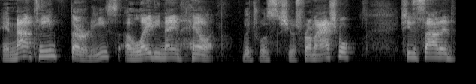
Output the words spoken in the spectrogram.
in 1930s, a lady named Helen, which was she was from Asheville, she decided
